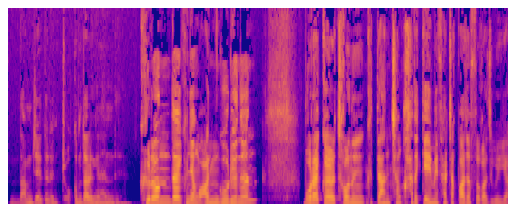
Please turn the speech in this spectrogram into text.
남자애들은 조금 다르긴 했는데. 그런데 그냥 완구류는 뭐랄까요? 저는 그때 한참 카드 게임에 살짝 빠졌어가지고 이게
